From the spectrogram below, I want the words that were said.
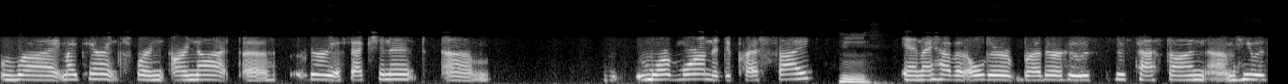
Right. My parents were are not uh, very affectionate. Um, more more on the depressed side. Hmm. and I have an older brother who's who's passed on. Um, he was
